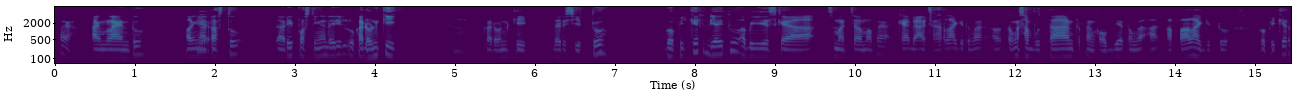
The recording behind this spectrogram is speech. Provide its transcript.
apa ya timeline tuh paling Iya. atas tuh dari postingan dari Luka Doncic. Hmm. Luka Doncic dari situ gue pikir dia itu abis kayak semacam apa ya kayak ada acara lah gitu nggak atau nggak sambutan tentang Kobe atau nggak apalah gitu gue pikir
